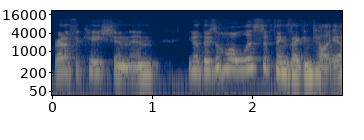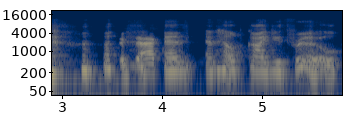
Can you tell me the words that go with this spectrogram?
gratification. And, you know, there's a whole list of things I can tell you Exactly. and, and help guide you through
